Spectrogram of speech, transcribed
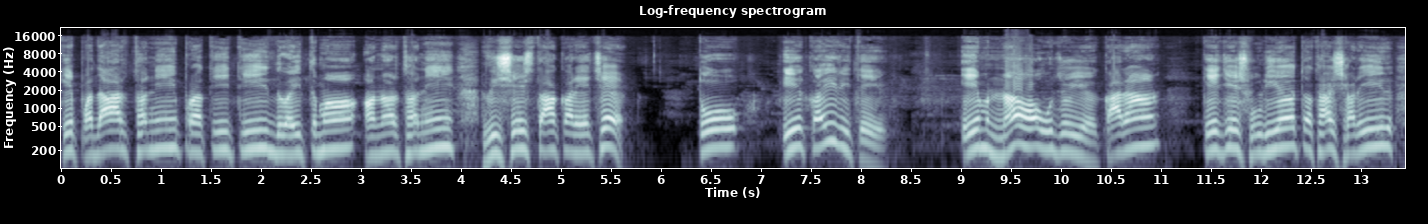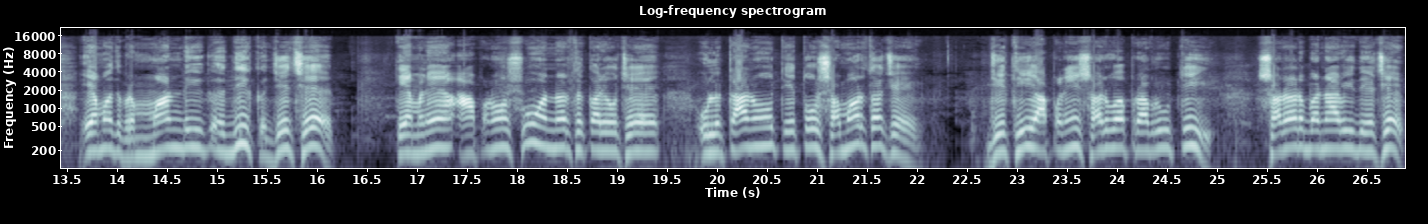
કે પદાર્થની પ્રતીતિ દ્વૈતમાં અનર્થની વિશેષતા કરે છે. તો એ કઈ રીતે એમ ન હોવું જોઈએ. કારણ કે જે સૂર્ય તથા શરીર એમ જ બ્રહ્માંડિક દિક જે છે, તેમણે આપણો શું અનર્થ કર્યો છે? ઉલટાનું તે તો સમર્થ છે, જેથી આપણી સર્વ પ્રવૃત્તિ સરળ બનાવી દે છે.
